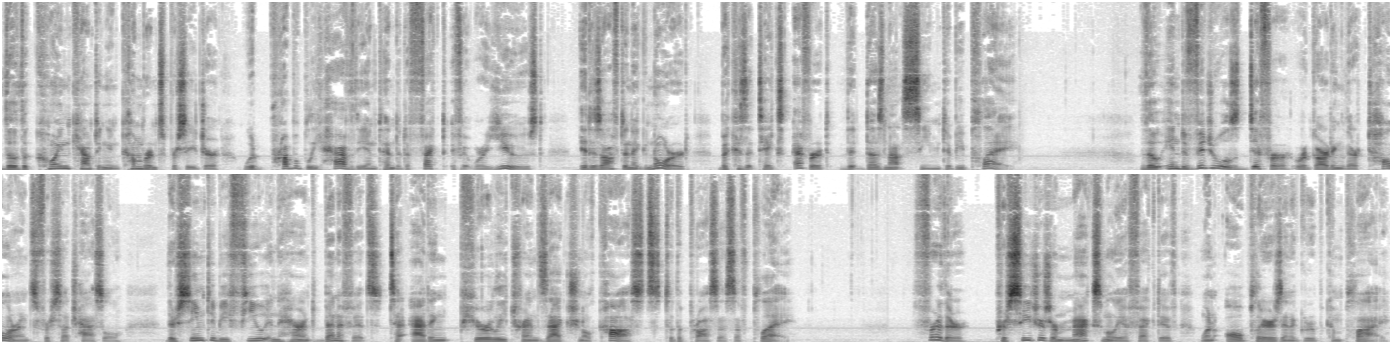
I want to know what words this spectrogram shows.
Though the coin counting encumbrance procedure would probably have the intended effect if it were used, it is often ignored because it takes effort that does not seem to be play. Though individuals differ regarding their tolerance for such hassle, there seem to be few inherent benefits to adding purely transactional costs to the process of play. Further, procedures are maximally effective when all players in a group comply,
